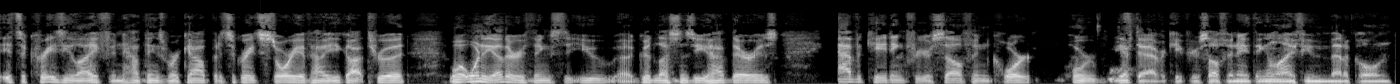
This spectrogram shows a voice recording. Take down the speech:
it's a crazy life and how things work out, but it's a great story of how you got through it. Well, one of the other things that you, uh, good lessons that you have there is advocating for yourself in court or you have to advocate for yourself in anything in life, even medical and,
